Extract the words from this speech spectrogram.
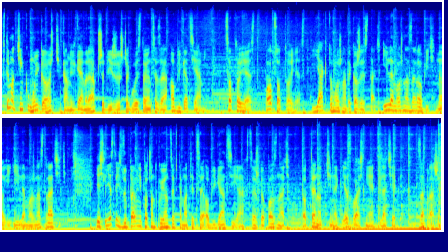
W tym odcinku mój gość, Kamil Gemra, przybliży szczegóły stojące za obligacjami. Co to jest? Po co to jest? Jak to można wykorzystać? Ile można zarobić? No i ile można stracić? Jeśli jesteś zupełnie początkujący w tematyce obligacji, a chcesz go poznać, to ten odcinek jest właśnie dla Ciebie. Zapraszam.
